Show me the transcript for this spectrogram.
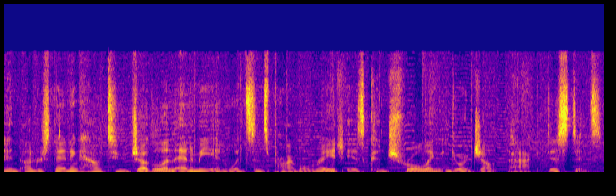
in understanding how to juggle an enemy in Winston's Primal Rage is controlling your jump pack distance.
